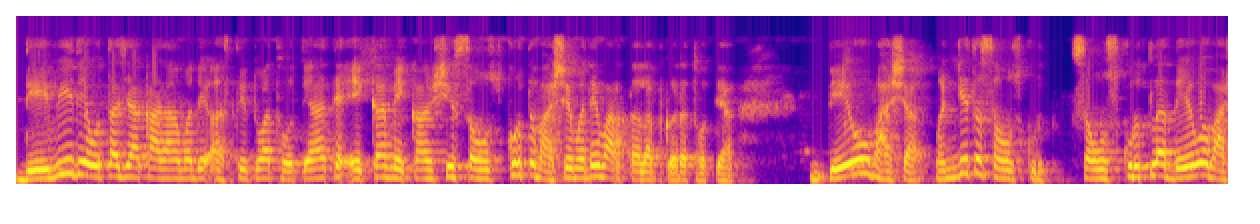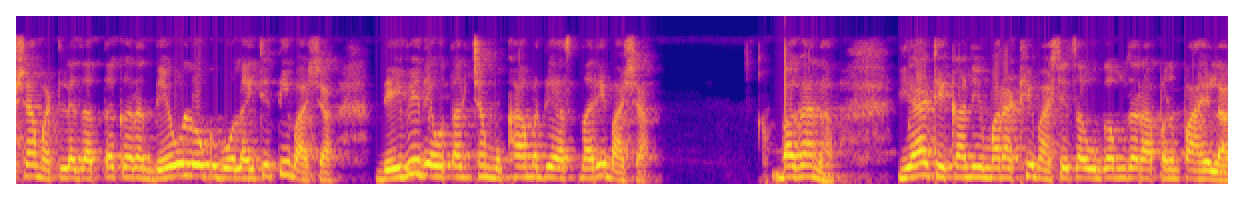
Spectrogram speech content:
देवी देवता ज्या काळामध्ये अस्तित्वात होत्या त्या एकामेकांशी संस्कृत भाषेमध्ये वार्तालाप करत होत्या. देवभाषा म्हणजेच संस्कृत. संस्कृतला देवभाषा म्हटलं जातं कारण देव लोक बोलायची ती भाषा. देवी देवतांच्या मुखामध्ये असणारी भाषा. बघा ना या ठिकाणी मराठी भाषेचा उगम जर आपण पाहिला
